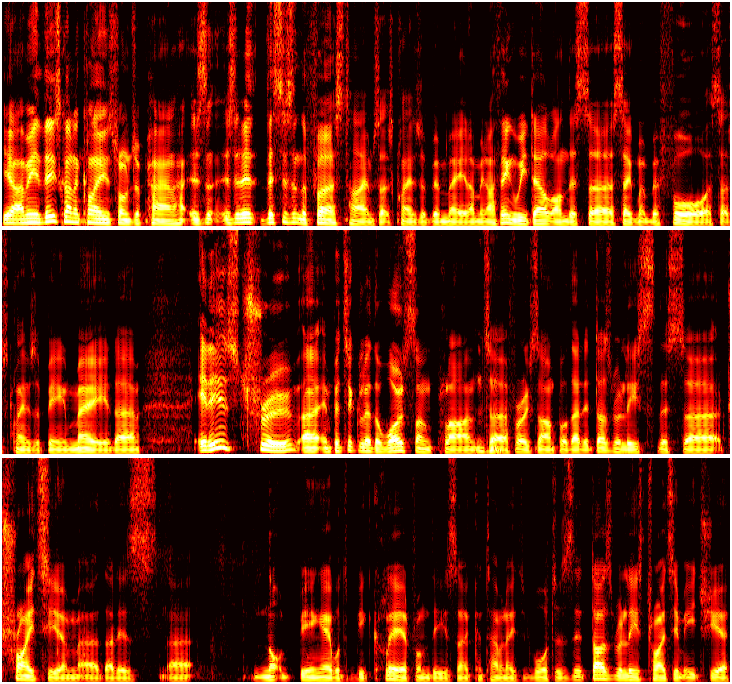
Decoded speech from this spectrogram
Yeah, I mean, these kind of claims from Japan, isn't, is it, this isn't the first time such claims have been made. I mean, I think we dealt on this uh, segment before, such claims are being made. Um, it is true, uh, in particular, the Wolseong plant, mm-hmm. uh, for example, that it does release this uh, tritium uh, that is uh, not being able to be cleared from these uh, contaminated waters. It does release tritium each year,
